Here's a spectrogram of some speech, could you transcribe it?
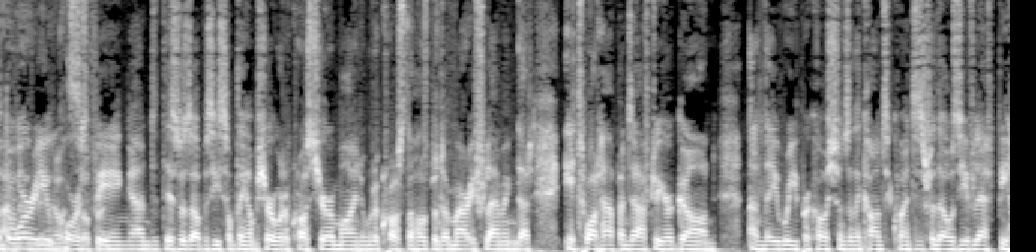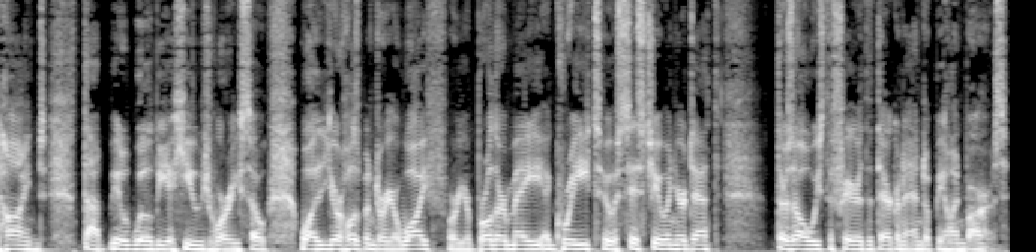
But the worry, and, you of course, suffering. being, and this was obviously something I'm sure would have crossed your mind and would have crossed the husband of Marie Fleming, that it's what happens after you're gone and the repercussions and the consequences for those you've left behind that will be a huge worry. So while your husband or your wife or your brother may agree to assist you in your death, there's always the fear that they're going to end up behind bars.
